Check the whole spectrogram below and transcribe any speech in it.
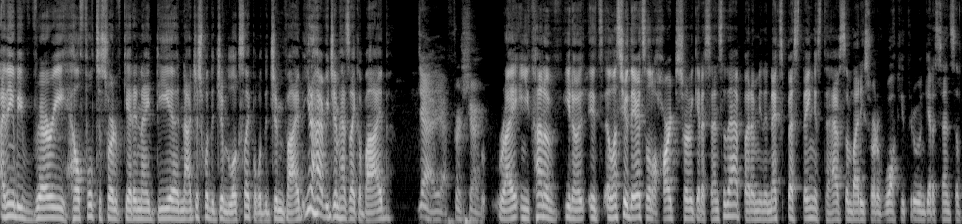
I think it'd be very helpful to sort of get an idea, not just what the gym looks like, but what the gym vibe. You know how every gym has like a vibe. Yeah, yeah, for sure. Right, and you kind of, you know, it's unless you're there, it's a little hard to sort of get a sense of that. But I mean, the next best thing is to have somebody sort of walk you through and get a sense of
